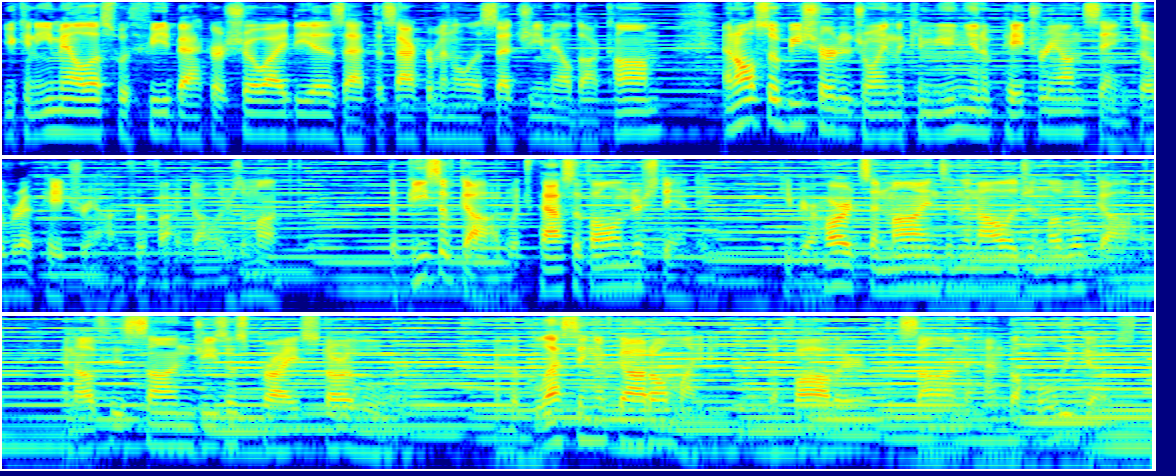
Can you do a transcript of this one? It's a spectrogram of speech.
You can email us with feedback or show ideas at thesacramentalists at gmail.com, and also be sure to join the communion of Patreon saints over at Patreon for $5 a month. The peace of God, which passeth all understanding, keep your hearts and minds in the knowledge and love of God and of his Son, Jesus Christ our Lord. And the blessing of God Almighty, the Father, the Son, and the Holy Ghost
